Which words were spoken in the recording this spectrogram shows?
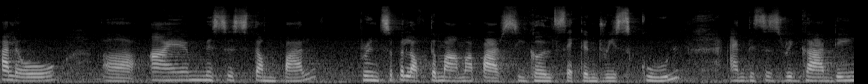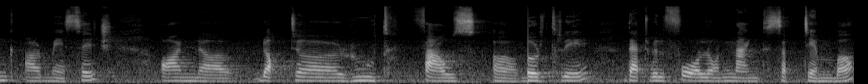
Hello, uh, I am Mrs. Tampal, principal of the Mama Parsi Girls Secondary School, and this is regarding our message on uh, Dr. Ruth Pfau's uh, birthday that will fall on 9th September.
